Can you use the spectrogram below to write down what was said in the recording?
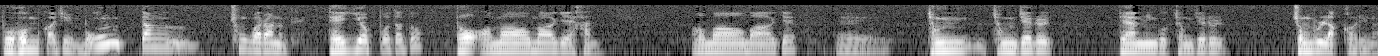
보험까지 몽땅 총괄하는 대기업보다도 더 어마어마하게 한 어마어마하게 경, 경제를 대한민국 경제를 조물락거리는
